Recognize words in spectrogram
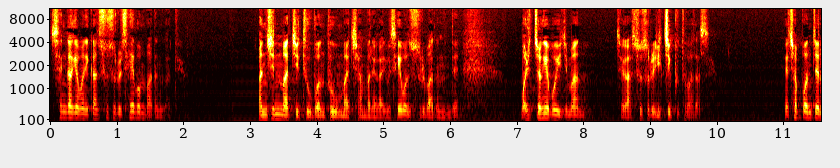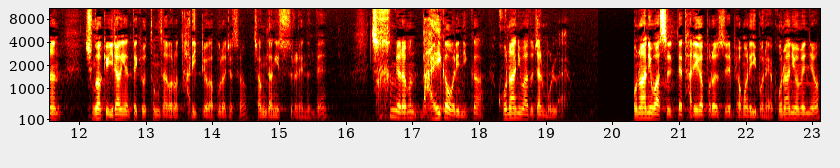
생각해 보니까 수술을 세 번 받은 것 같아요. 전신 마취 두 번, 부분 마취 한 번 해가지고 세 번 수술을 받았는데 멀쩡해 보이지만 제가 수술을 일찍부터 받았어요. 첫 번째는 중학교 1학년 때 교통사고로 다리뼈가 부러져서 정강이 수술을 했는데 참 여러분 나이가 어리니까 고난이 와도 잘 몰라요. 고난이 왔을 때 다리가 부러져서 병원에 입원해요. 고난이 오면요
